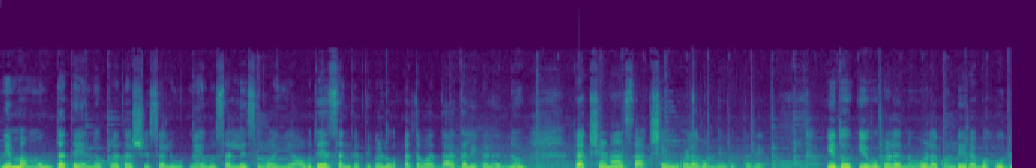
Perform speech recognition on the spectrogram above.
ನಿಮ್ಮ ಮುಗ್ಧತೆಯನ್ನು ಪ್ರದರ್ಶಿಸಲು ನೀವು ಸಲ್ಲಿಸುವ ಯಾವುದೇ ಸಂಗತಿಗಳು ಅಥವಾ ದಾಖಲೆಗಳನ್ನು ರಕ್ಷಣಾ ಸಾಕ್ಷ್ಯವು ಒಳಗೊಂಡಿರುತ್ತದೆ. ಇದು ಇವುಗಳನ್ನು ಒಳಗೊಂಡಿರಬಹುದು.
